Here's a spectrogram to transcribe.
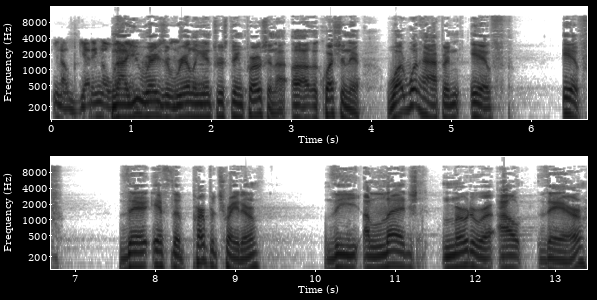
you know, getting away? Now you raise a really interesting person. Uh, a question there. What would happen if, if there, if the perpetrator, the alleged murderer out there,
